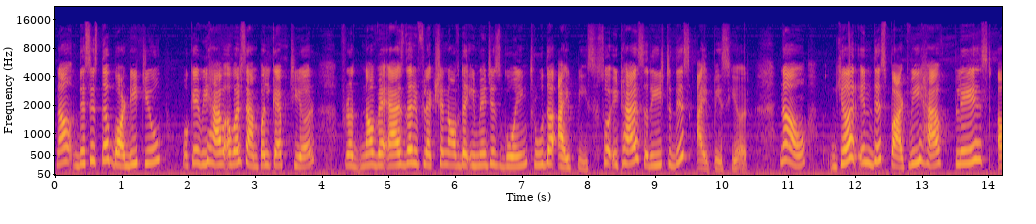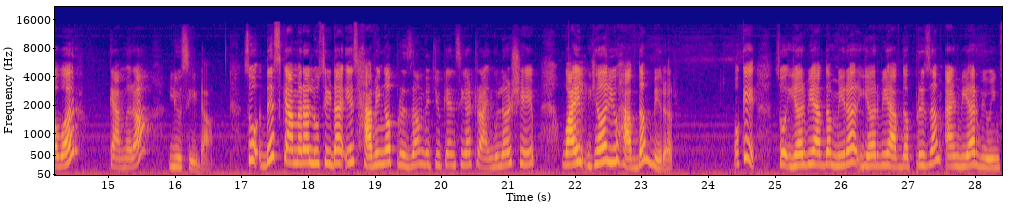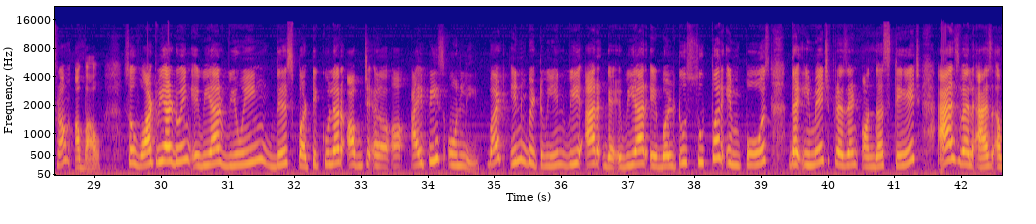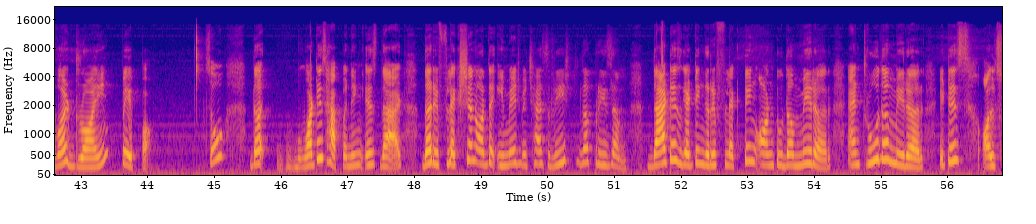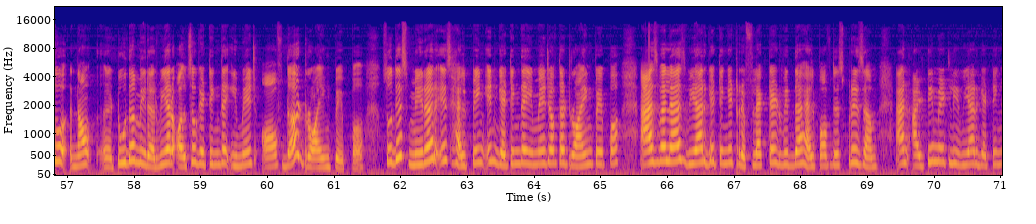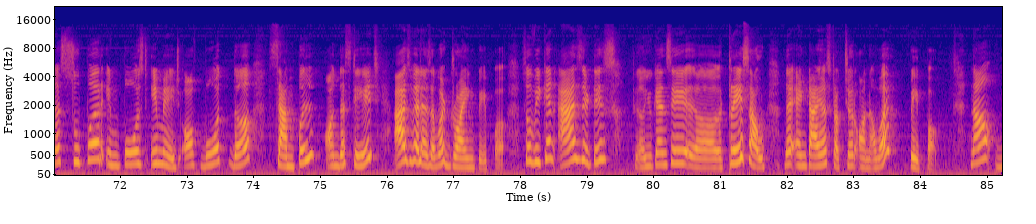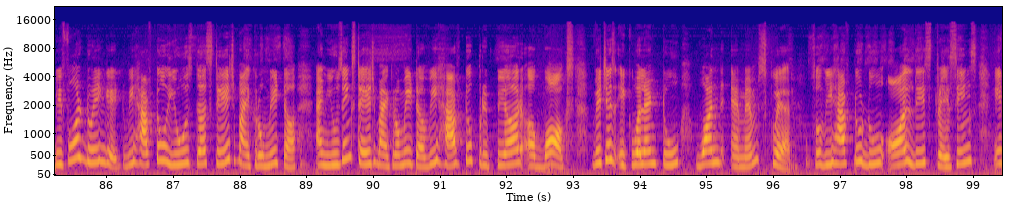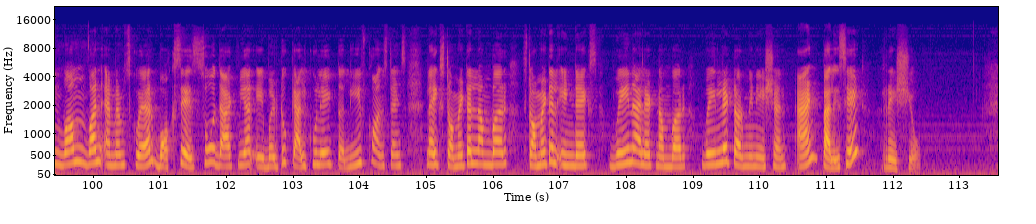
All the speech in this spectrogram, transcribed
Now, this is the body tube okay we have our sample kept here now as the reflection of the image is going through the eyepiece. So, it has reached this eyepiece here. Now, here in this part we have placed our camera lucida. So, this camera lucida is having a prism which you can see a triangular shape while here you have the mirror. Okay. So, here we have the mirror, here we have the prism and we are viewing from above. So, what we are doing? We are viewing this particular object uh, uh, eyepiece only, but in between we are we are able to superimpose the image present on the stage as well as our drawing paper. So, the what is happening is that the reflection or the image which has reached the prism that is getting reflecting onto the mirror and through the mirror it is also now uh, to the mirror we are also getting the image of the drawing paper. So, this mirror is helping in getting the image of the drawing paper as well as we are getting it reflected with the help of this prism and ultimately we are getting a superimposed image of both the sample on the stage as well as our drawing paper. So, we can as it is uh, you can say uh, trace out the entire structure on our paper. Now, before doing it we have to use the stage micrometer and using stage micrometer we have to prepare a box which is equivalent to 1 mm square. So, we have to do all these tracings in 1, 1 mm square boxes so that we are able to calculate the leaf constants like stomatal number, stomatal index, vein number, veinlet termination and palisade ratio.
